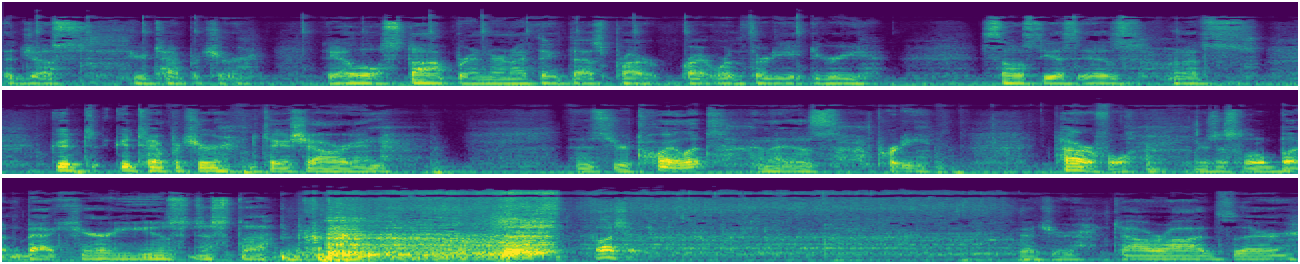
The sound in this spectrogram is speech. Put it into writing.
adjust your temperature. They got a little stopper in there and I think that's probably right where the 38 degree Celsius is. And that's good, good temperature to take a shower in is your toilet, and that is pretty powerful. There's this little button back here you use just to flush it. Got your towel rods there.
